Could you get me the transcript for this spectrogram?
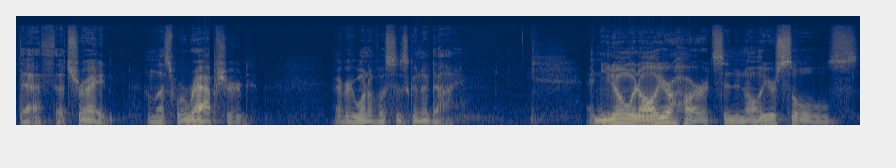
Death. That's right. Unless we're raptured, every one of us is going to die. And you know in all your hearts and in all your souls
